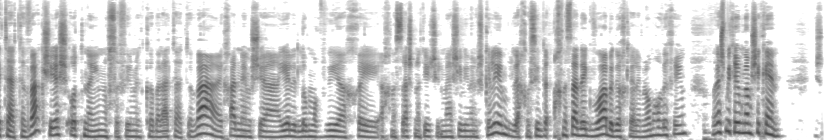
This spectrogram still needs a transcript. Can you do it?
את ההטבה כשיש עוד תנאים נוספים לקבלת ההטבה, אחד מהם שהילד לא מרוויח אה, הכנסה שנתית של 170 אלף שקלים, זו הכנסה די גבוהה, בדרך כלל הם לא מרוויחים, אבל יש מקרים גם שכן. יש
